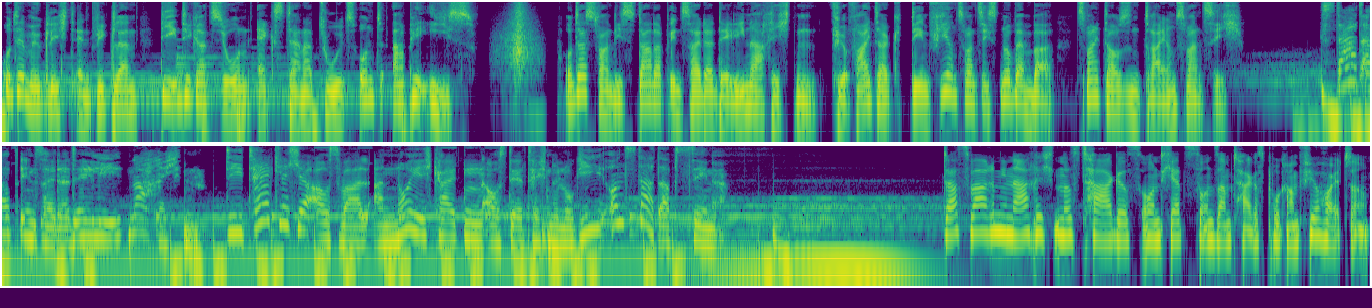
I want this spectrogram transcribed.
und ermöglicht Entwicklern die Integration externer Tools und APIs. Und das waren die Startup Insider Daily Nachrichten für Freitag, den 24. November 2023. Startup Insider Daily Nachrichten. Die tägliche Auswahl an Neuigkeiten aus der Technologie- und Startup-Szene. Das waren die Nachrichten des Tages und jetzt zu unserem Tagesprogramm für heute.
